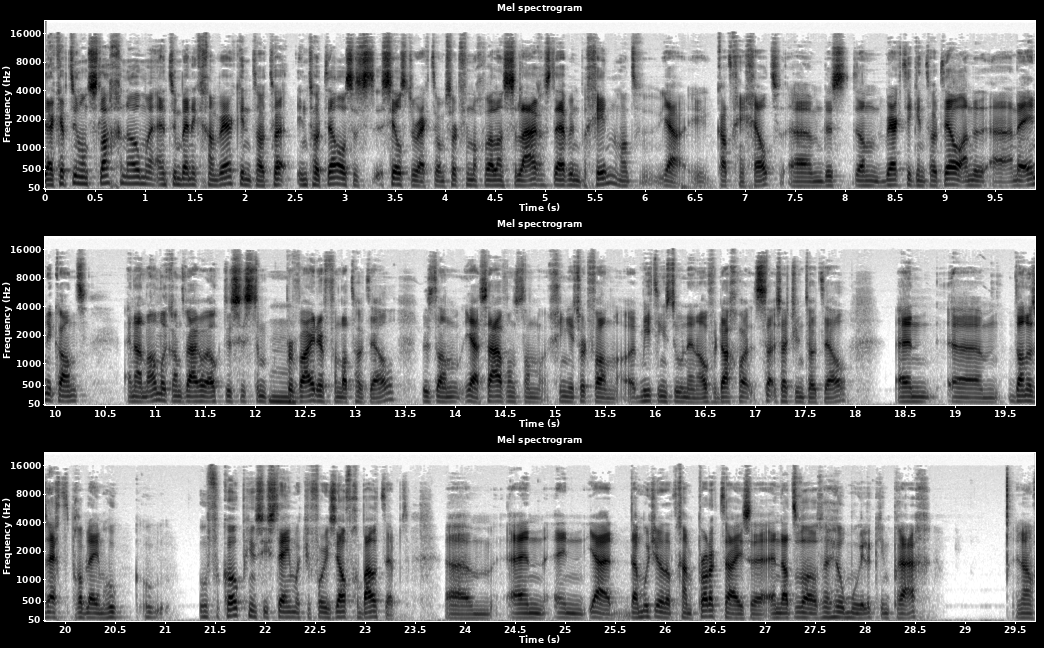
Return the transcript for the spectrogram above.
Ja, ik heb toen ontslag genomen en toen ben ik gaan werken in het hotel, in het hotel als sales director. Om een soort van nog wel een salaris te hebben in het begin. Want ja, ik had geen geld. Um, dus dan werkte ik in het hotel aan de, aan de ene kant. En aan de andere kant waren we ook de system hmm. provider van dat hotel. Dus dan, ja, s'avonds dan ging je een soort van eh, meetings doen en overdag zat je in het hotel. En um, dan is echt het probleem, hoe, hoe, hoe verkoop je een systeem wat je voor jezelf gebouwd hebt? Um, en, en ja, dan moet je dat gaan productizen. En dat was heel moeilijk in Praag. En dan,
